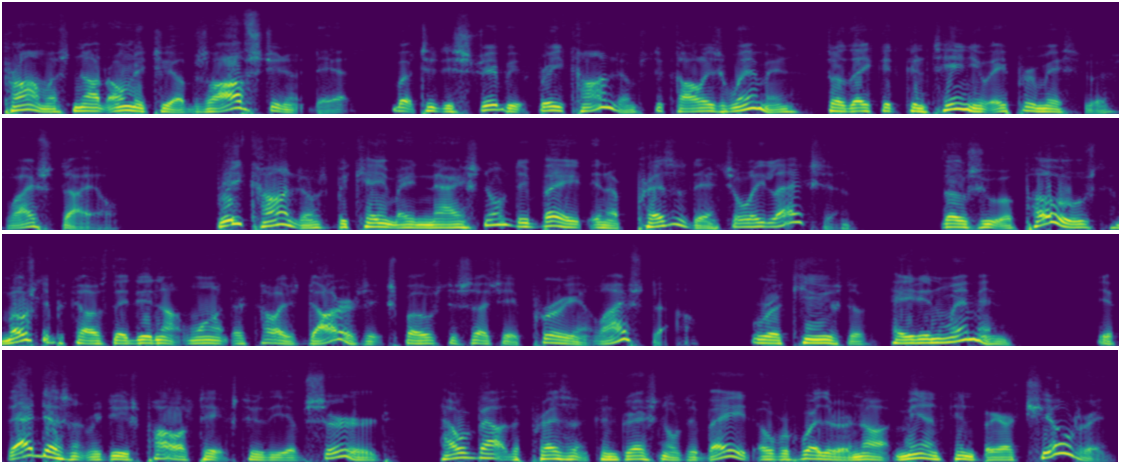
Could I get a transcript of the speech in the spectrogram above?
promised not only to absolve student debts, but to distribute free condoms to college women so they could continue a promiscuous lifestyle. Free condoms became a national debate in a presidential election. Those who opposed, mostly because they did not want their college daughters exposed to such a prurient lifestyle, were accused of hating women. If that doesn't reduce politics to the absurd, how about the present congressional debate over whether or not men can bear children?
